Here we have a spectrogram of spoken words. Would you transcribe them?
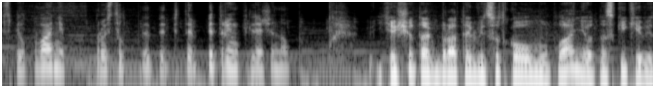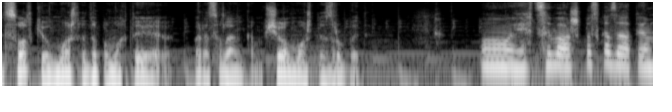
спілкування, простір пі- пі- підтримки для жінок. Якщо так брати в відсотковому плані, от наскільки відсотків можете допомогти переселенкам? Що ви можете зробити? Ой, це важко сказати.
